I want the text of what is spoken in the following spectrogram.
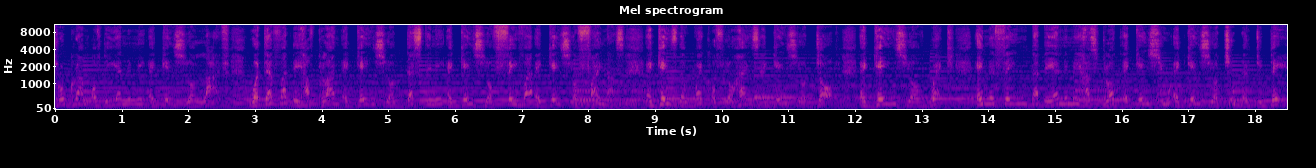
program of the enemy against your life, whatever they have planned against your destiny, against your favor, against your finance, against the work of your hands, against your job, against your work, anything that the enemy has plotted against you, against your children today,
